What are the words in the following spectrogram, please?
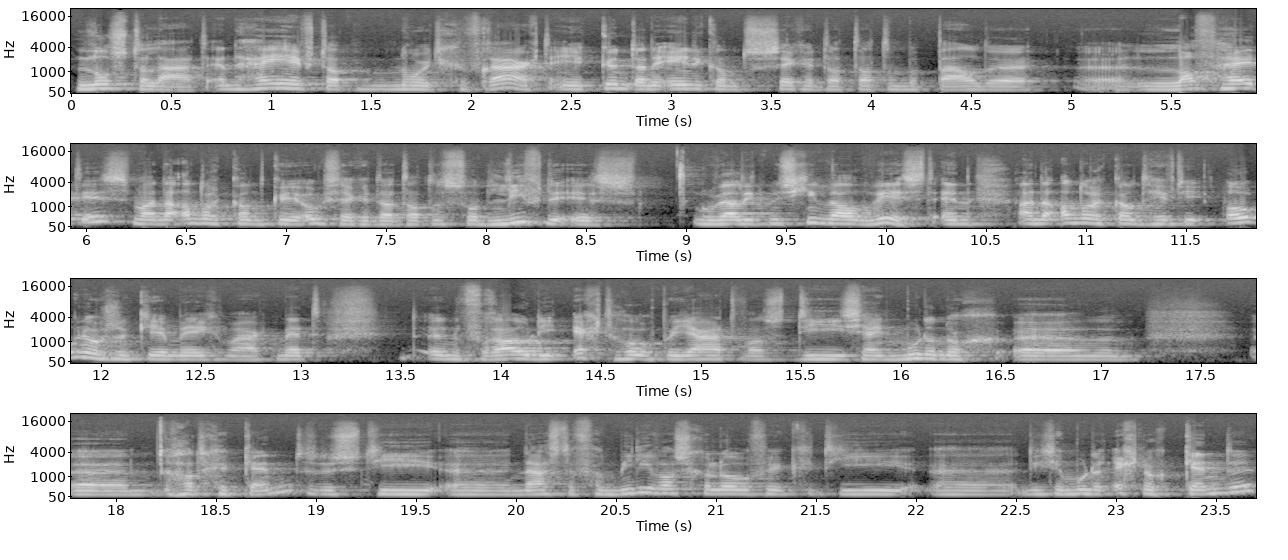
los te laten. En hij heeft dat nooit gevraagd. En je kunt aan de ene kant zeggen dat dat een bepaalde uh, lafheid is, maar aan de andere kant kun je ook zeggen dat dat een soort liefde is. Hoewel hij het misschien wel wist. En aan de andere kant heeft hij ook nog eens een keer meegemaakt met een vrouw die echt hoogbejaard was, die zijn moeder nog. Uh, uh, had gekend. Dus die naast de familie was, geloof ik, die, die zijn moeder echt nog kende.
